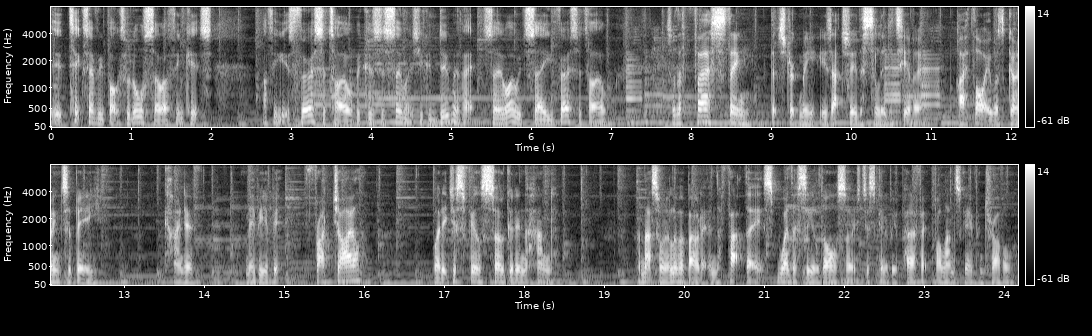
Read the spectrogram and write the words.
It ticks every box, but also I think it's I think it's versatile because there's so much you can do with it. So I would say versatile. So the first thing that struck me is actually the solidity of it. I thought it was going to be kind of maybe a bit fragile, but it just feels so good in the hand. And that's what I love about it. And the fact that it's weather sealed also, it's just going to be perfect for landscape and travel.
